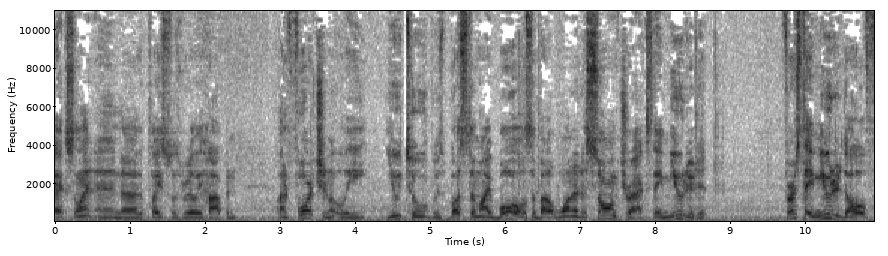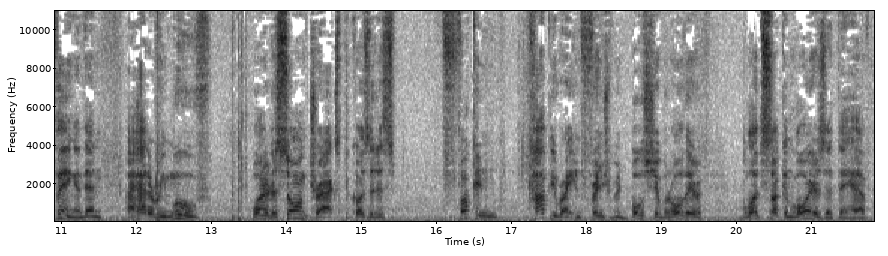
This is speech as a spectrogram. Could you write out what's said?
excellent and uh, the place was really hopping. Unfortunately, YouTube was busting my balls about one of the song tracks. They muted it. First they muted the whole thing and then I had to remove one of the song tracks because of this fucking copyright infringement bullshit with all their blood-sucking lawyers that they have.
